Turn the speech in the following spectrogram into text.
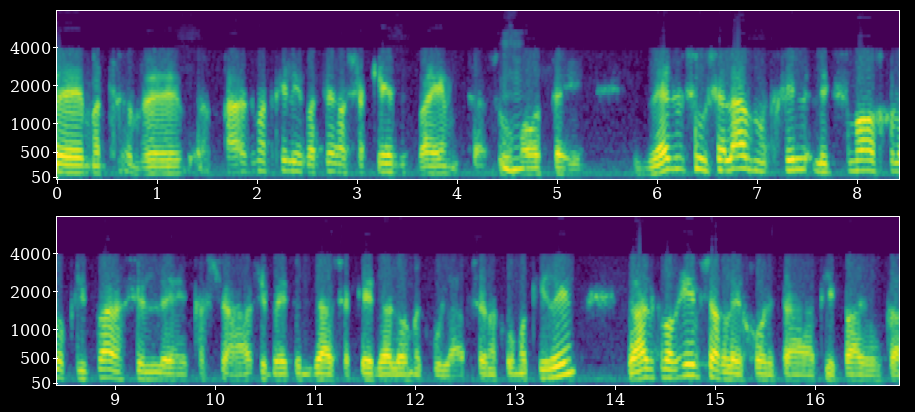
אה, ואז מתחיל להיווצר השקד באמצע, שהוא מהמם. מאוד טעים. באיזשהו שלב מתחיל לצמוח לו קליפה של אה, קשה, שבעצם זה השקד הלא מקולף שאנחנו מכירים, ואז כבר אי אפשר לאכול את הקליפה הירוקה,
